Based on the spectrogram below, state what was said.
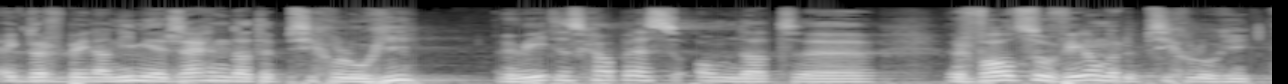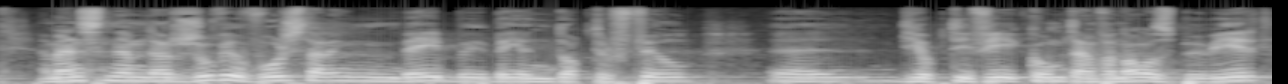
ik durf bijna niet meer zeggen dat de psychologie een wetenschap is, omdat uh, er valt zoveel onder de psychologie. En mensen hebben daar zoveel voorstellingen bij, bij, bij een Dr. Phil, uh, die op tv komt en van alles beweert.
